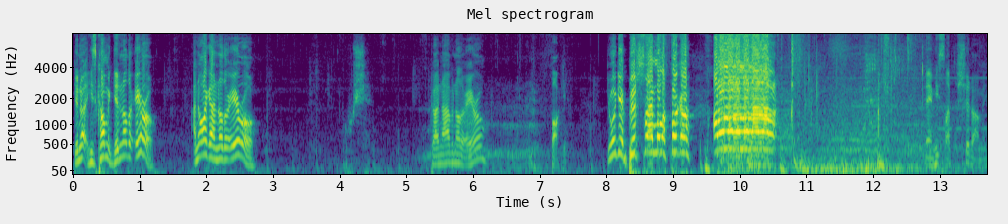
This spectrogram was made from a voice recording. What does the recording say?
Get He's coming. Get another arrow. I know I got another arrow. Oh, shit. Do I not have another arrow? Fuck it. You wanna get bitch slammed, motherfucker? Ah, Damn, he slapped the shit of me.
